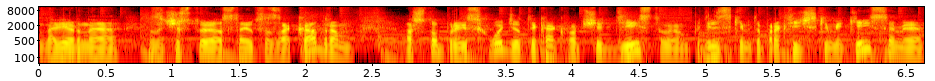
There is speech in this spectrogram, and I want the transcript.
наверное, зачастую остается за кадром, а что происходит и как вообще действуем, поделиться какими-то практическими кейсами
